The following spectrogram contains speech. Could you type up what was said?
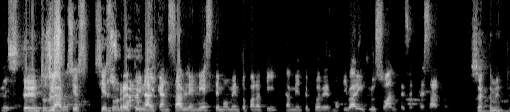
Este, entonces, claro, si es, si es un reto inalcanzable en este momento para ti, también te puede desmotivar, incluso antes de empezarlo. Exactamente.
